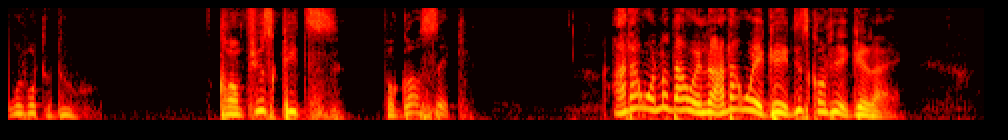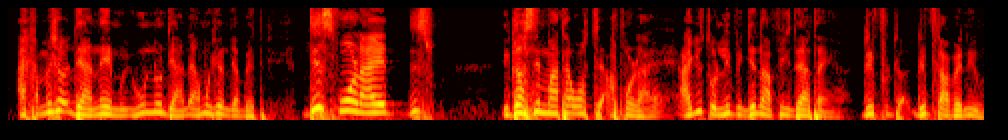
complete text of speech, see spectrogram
what, to do. Confused kids, for God's sake. And that one, not that one, no, that one again, this country again, right? I can mention their name. You know their name. I'm mention their but This one, right? This, it doesn't matter what happened, right? I used to live in Jane Finch that time, Drift, Drift Avenue.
